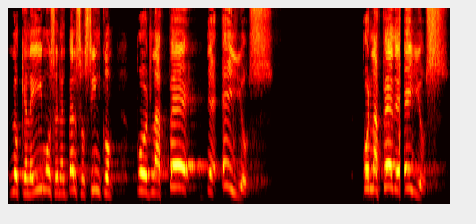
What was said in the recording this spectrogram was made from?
lo que leímos en el verso 5, por la fe de ellos, por la fe de ellos,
